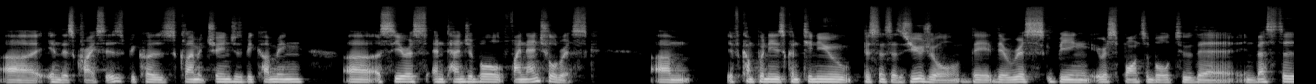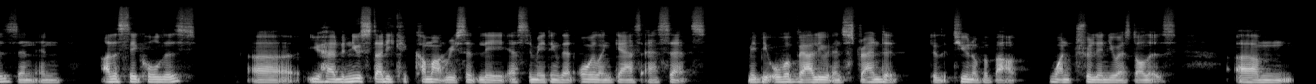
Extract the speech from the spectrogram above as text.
uh, in this crisis because climate change is becoming uh, a serious and tangible financial risk. Um, if companies continue business as usual, they, they risk being irresponsible to their investors and, and other stakeholders. Uh, you had a new study come out recently estimating that oil and gas assets may be overvalued and stranded to the tune of about 1 trillion US dollars. Um,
